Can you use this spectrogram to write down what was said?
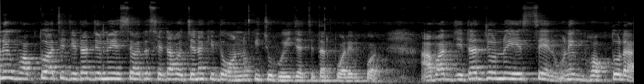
অনেক ভক্ত আছে যেটার জন্য এসে হয়তো সেটা হচ্ছে না, কিন্তু অন্য কিছু হয়ে যাচ্ছে তার পরের পর। আবার যেটার জন্য এসছেন অনেক ভক্তরা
